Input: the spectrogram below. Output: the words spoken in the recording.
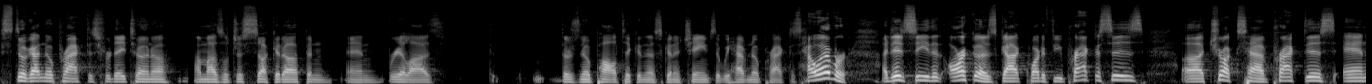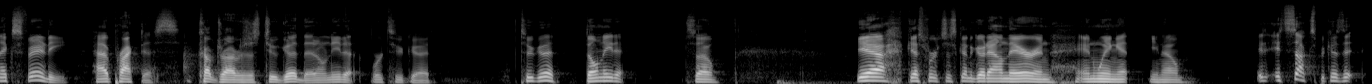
Still got no practice for Daytona. I might as well just suck it up and and realize there's no politic in this going to change that we have no practice. However, I did see that ARCA's got quite a few practices. Uh, trucks have practice, and Xfinity have practice. Cup drivers is too good. They don't need it. We're too good. Too good. Don't need it. So, yeah, guess we're just going to go down there and, and wing it. You know, it, it sucks because it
